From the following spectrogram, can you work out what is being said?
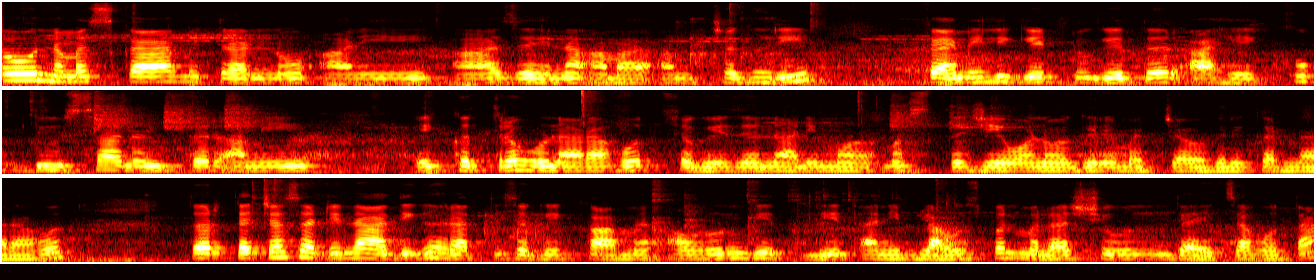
हो नमस्कार मित्रांनो. आणि आज आहे ना आम्हा आमच्या घरी फॅमिली गेट टुगेदर आहे. खूप दिवसानंतर आम्ही एकत्र होणार आहोत सगळेजण आणि म मस्त जेवण वगैरे मज्जा वगैरे करणार आहोत. तर त्याच्यासाठी ना आधी घरातली सगळी कामं आवरून घेतलीत आणि ब्लाऊज पण मला शिवून द्यायचा होता.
